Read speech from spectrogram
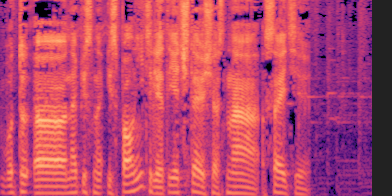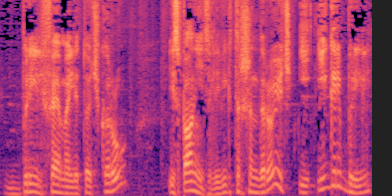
Вот тут э, написано исполнители. Это я читаю сейчас на сайте brillfamily.ru. Исполнители Виктор Шендерович и Игорь Бриль.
